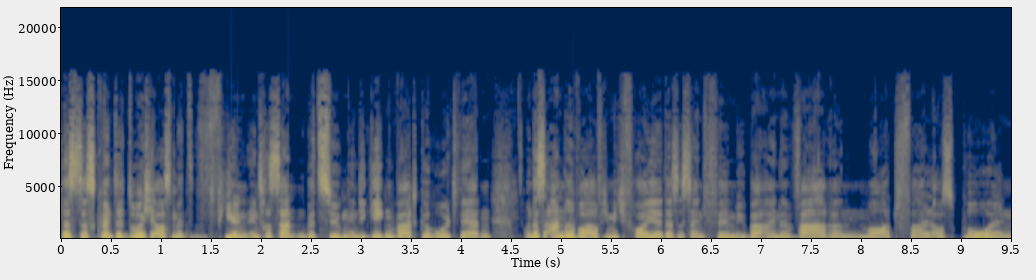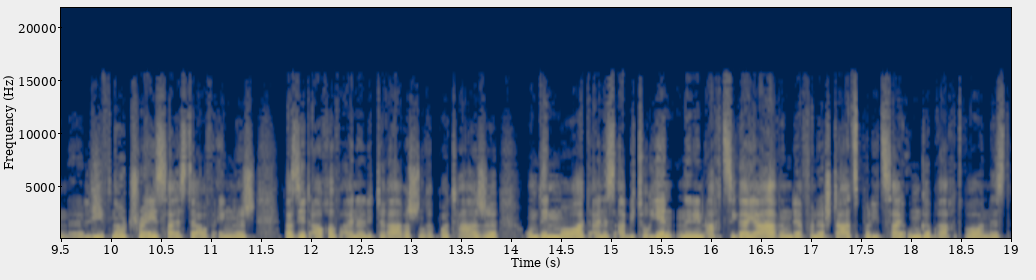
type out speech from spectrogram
Das, das könnte durchaus mit vielen interessanten Bezügen in die Gegenwart geholt werden. Und das andere, worauf ich mich freue, das ist ein Film über einen wahren Mordfall aus Polen. Äh, Leave No Trace heißt er auf Englisch, basiert auch auf einer literarischen Reportage um den Mord eines Abiturienten in den 80er Jahren, der von der Staatspolizei umgebracht worden ist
